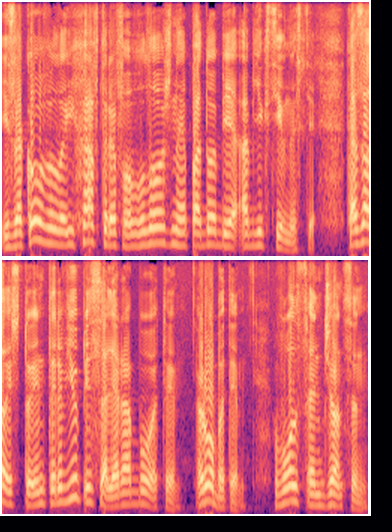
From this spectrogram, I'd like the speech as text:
и заковывало их авторов в ложное подобие объективности. Казалось, что интервью писали работы, роботы, Wolf и Джонсон.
